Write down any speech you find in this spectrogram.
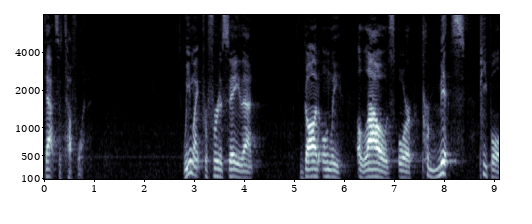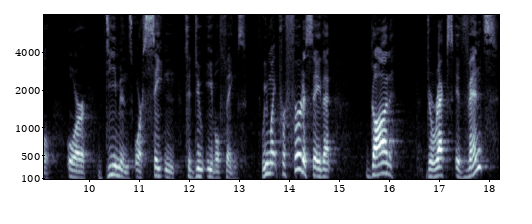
That's a tough one. We might prefer to say that God only allows or permits people or demons or Satan to do evil things. We might prefer to say that God directs events,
